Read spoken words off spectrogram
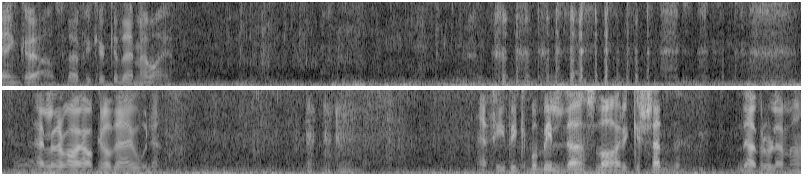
hengekøya, så jeg fikk jo ikke det med meg. Eller det var jo akkurat det jeg gjorde. Jeg fikk det ikke på bildet, så da har det ikke skjedd. Det er problemet.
